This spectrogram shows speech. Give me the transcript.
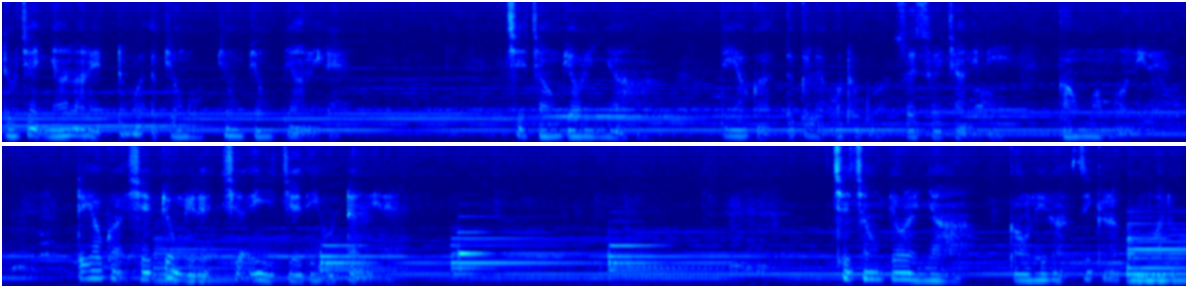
လူကြိုက်များလာတဲ့တဝက်အပြုံးကိုပြုံးပြုံးပြနေတယ် ချစ်ချောင်းပြောရင်းညာဟာတယောက်ကတက်ကလက်အော်ထုတ်ကိုဆွဲဆွဲချနေပြီးကောင်းမောင်မောင်နေတယ်တယောက်ကရှေပြုတ်နေတဲ့ရှက်အင်ကြီးကျဲတီကိုတန်နေတယ်ချစ်ချောင်းပြောရင်းညာဟာကောင်လေးကစိတ်ကရကုန်းသွားလို့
